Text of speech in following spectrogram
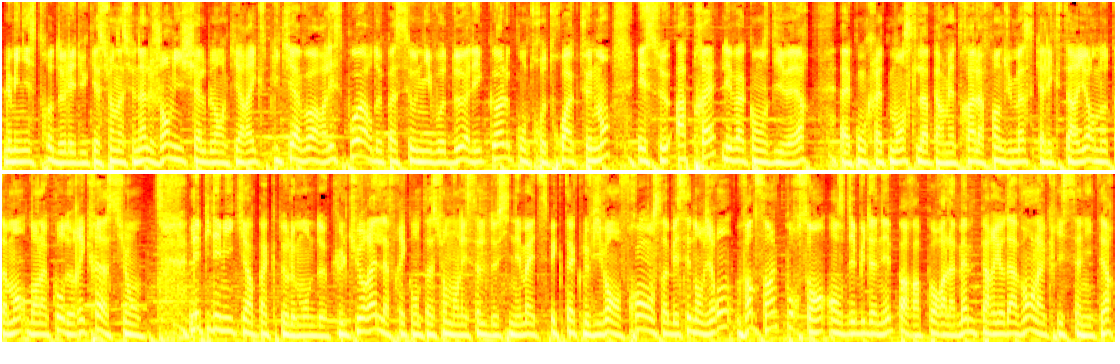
Le ministre de l'Éducation nationale, Jean-Michel Blanquer, a expliqué avoir l'espoir de passer au niveau 2 à l'école contre 3 actuellement et ce après les vacances d'hiver. Concrètement, cela permettra la fin du masque à l'extérieur, notamment dans la cour de récréation. L'épidémie qui impacte le monde culturel, la fréquentation dans les salles de cinéma et de spectacles vivants en France a baissé d'environ 25% en ce début d'année par rapport à la même période avant la crise sanitaire.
